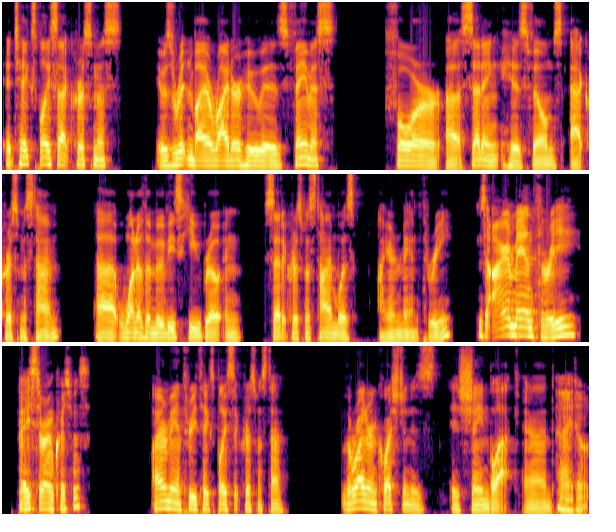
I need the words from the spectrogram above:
It takes place at Christmas. It was written by a writer who is famous for uh, setting his films at Christmas time. Uh, one of the movies he wrote and set at Christmas time was Iron Man 3. Is Iron Man 3 based around Christmas? Iron Man 3 takes place at Christmas time. The writer in question is is Shane Black and I don't.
